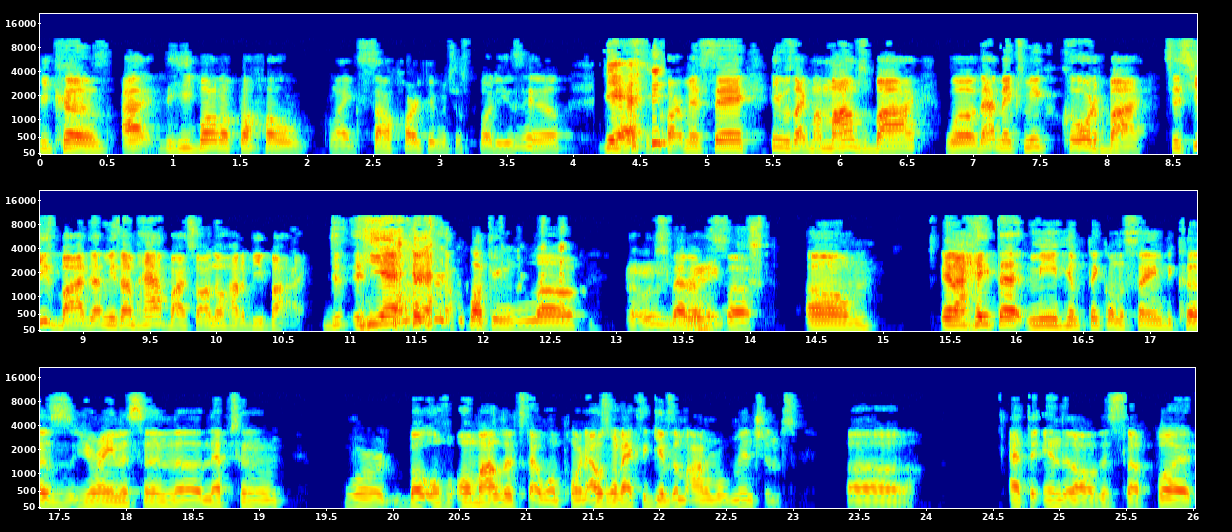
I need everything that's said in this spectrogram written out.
because I he brought up the whole like South Park thing, which is funny as hell. Yeah. That's what Cartman said. He was like, "My mom's bi. Well, that makes me quarter bi. Since she's bi, that means I'm half bi. So I know how to be bi." Just, Yeah. I fucking love That was that great. episode. Um, and I hate that me and him think on the same because Uranus and uh, Neptune were both on my list at one point. I was going to actually give them honorable mentions uh, at the end of all this stuff. But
